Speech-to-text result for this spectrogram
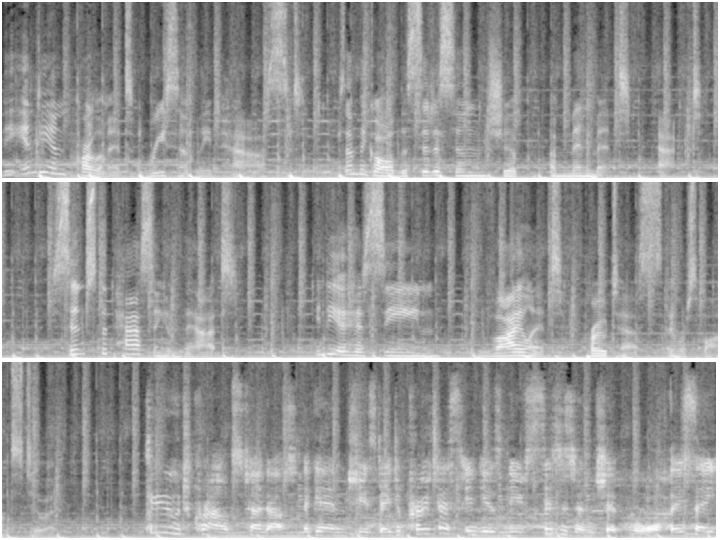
The Indian Parliament recently passed something called the Citizenship Amendment Act. Since the passing of that, India has seen violent protests in response to it. Huge crowds turned out again Tuesday to protest India's new citizenship law. They say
